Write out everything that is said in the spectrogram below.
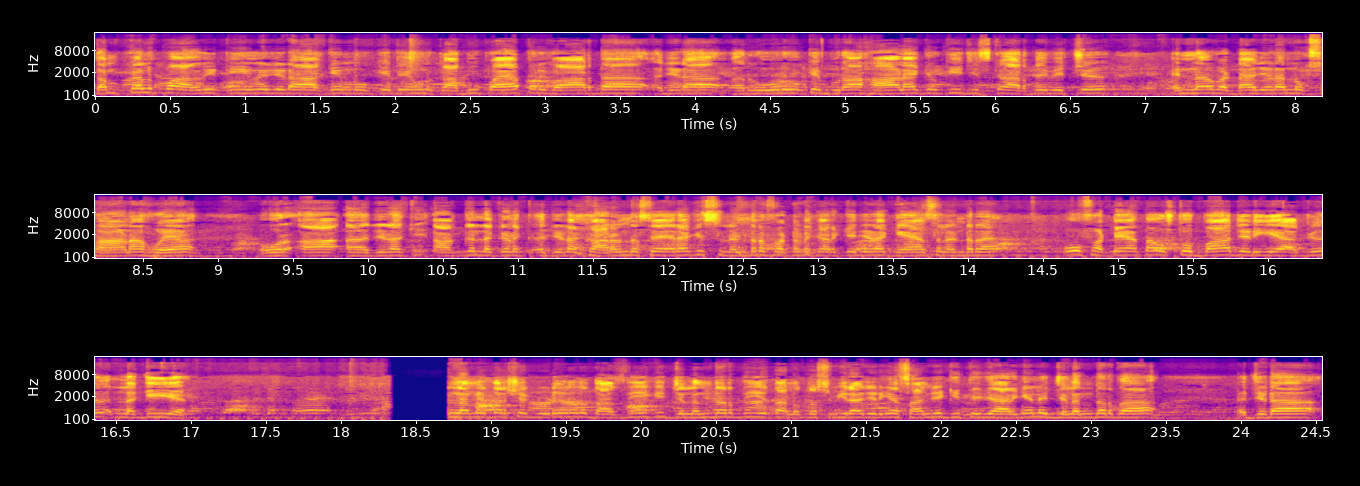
ਦਮਕਲ ਵਿਭਾਗ ਦੀ ਟੀਮ ਨੇ ਜਿਹੜਾ ਆ ਕੇ ਮੌਕੇ ਤੇ ਹੁਣ ਕਾਬੂ ਪਾਇਆ। ਪਰਿਵਾਰ ਦਾ ਜਿਹੜਾ ਰੋ ਰੋ ਕੇ ਬੁਰਾ ਹਾਲ ਹੈ ਕਿਉਂਕਿ ਜਿਸ ਘਰ ਦੇ ਵਿੱਚ ਇੰਨਾ ਵੱਡਾ ਜਿਹੜਾ ਨੁਕਸਾਨ ਆ ਹੋਇਆ ਔਰ ਆ ਜਿਹੜਾ ਕਿ ਅੱਗ ਲੱਗਣ ਜਿਹੜਾ ਕਾਰਨ ਦੱਸਿਆ ਜਾ ਰਿਹਾ ਕਿ ਸਿਲੰਡਰ ਫਟਣ ਕਰਕੇ ਜਿਹੜਾ ਗੈਸ ਸਿਲੰਡਰ ਹੈ, ਉਹ ਫਟਿਆ ਤਾਂ ਉਸ ਤੋਂ ਬਾਅਦ ਜਿਹੜੀ ਹੈ ਅੱਗ ਲੱਗੀ ਹੈ। ਨਵੇਂ ਦਰਸ਼ਕ ਜੁੜੇ ਉਹਨਾਂ ਨੂੰ ਦੱਸ ਦਈਏ ਕਿ ਜਲੰਧਰ ਦੀ ਇਹ ਤੁਹਾਨੂੰ ਤਸਵੀਰਾਂ ਜਿਹੜੀਆਂ ਸਾਂਝੇ ਕੀਤੀਆਂ ਜਾ ਰਹੀਆਂ ਨੇ। ਜਲੰਧਰ ਦਾ ਜਿਹੜਾ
